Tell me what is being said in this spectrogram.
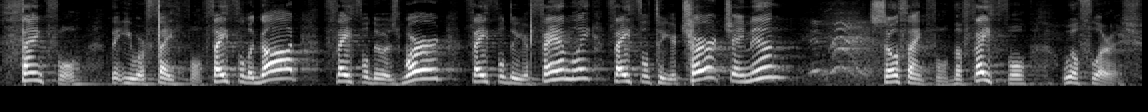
thankful that you were faithful. Faithful to God, faithful to His Word, faithful to your family, faithful to your church. Amen? So thankful. The faithful will flourish.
